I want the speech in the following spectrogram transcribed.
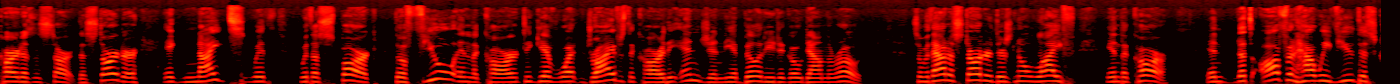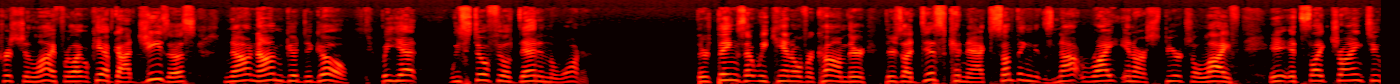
car doesn't start. The starter ignites with with a spark the fuel in the car to give what drives the car, the engine, the ability to go down the road. So without a starter, there's no life in the car. And that's often how we view this Christian life. We're like, okay, I've got Jesus. Now, now I'm good to go. But yet, we still feel dead in the water. There are things that we can't overcome. There, there's a disconnect, something that's not right in our spiritual life. It, it's like trying to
